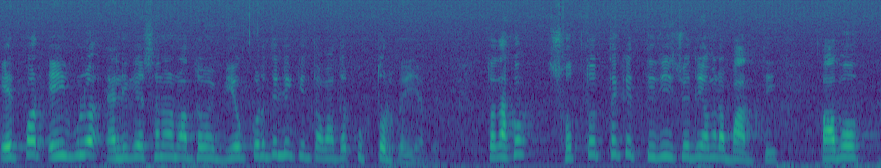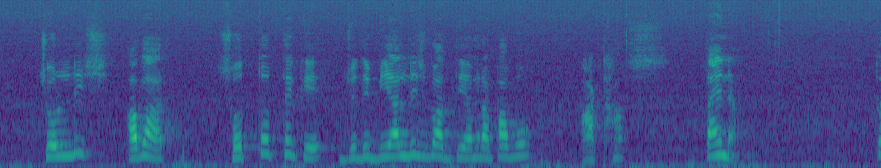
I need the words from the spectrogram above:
এরপর এইগুলো অ্যালিগেশনের মাধ্যমে বিয়োগ করে দিলে কিন্তু আমাদের উত্তর হয়ে যাবে। তো দেখো, সত্তর থেকে তিরিশ যদি আমরা বাদ দিই, পাবো চল্লিশ। আবার সত্তর থেকে যদি বিয়াল্লিশ বাদ দিই, আমরা পাবো আঠাশ। তাই না? তো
